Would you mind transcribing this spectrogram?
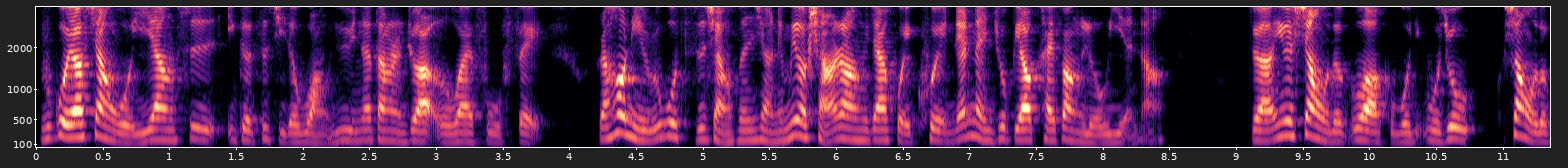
如果要像我一样是一个自己的网域，那当然就要额外付费。然后你如果只是想分享，你没有想要让人家回馈，那那你就不要开放留言啊，对啊，因为像我的 blog，我我就像我的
